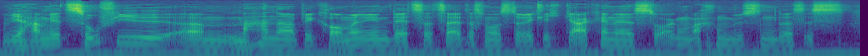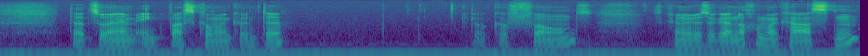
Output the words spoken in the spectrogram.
wir haben jetzt so viel ähm, Mana bekommen in letzter Zeit, dass wir uns da wirklich gar keine Sorgen machen müssen, dass es da zu einem Engpass kommen könnte. Clock of Phones. Das können wir sogar noch einmal casten.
